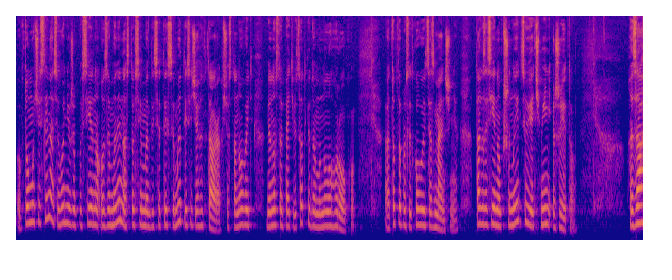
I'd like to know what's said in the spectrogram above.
В тому числі на сьогодні вже посіяно озимини на 177 тисячах гектарах, що становить 95% до минулого року. Е, Тобто прослідковується зменшення. Так засіяно пшеницю, ячмінь, жито. За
